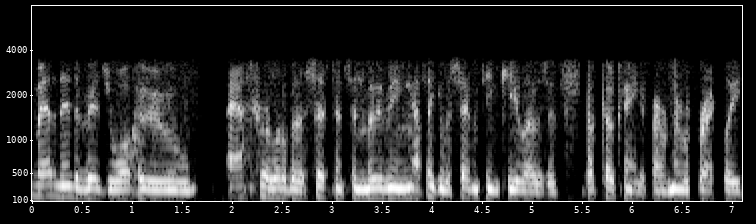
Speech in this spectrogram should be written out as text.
met an individual who asked for a little bit of assistance in moving, I think it was 17 kilos of, of cocaine, if I remember correctly.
